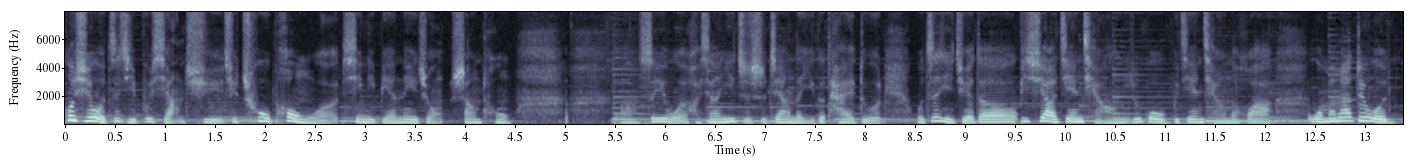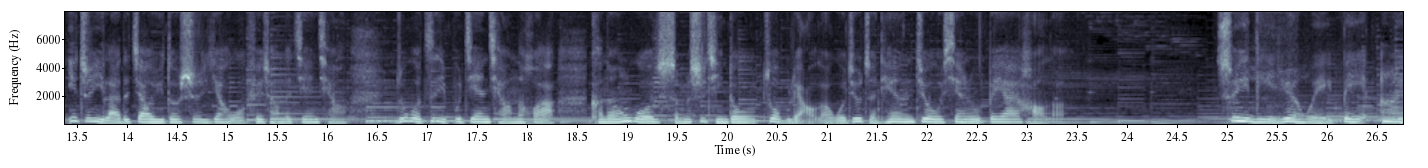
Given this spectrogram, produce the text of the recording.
或许我自己不想去去触碰我心里边那种伤痛。嗯，所以我好像一直是这样的一个态度。我自己觉得必须要坚强。如果我不坚强的话，我妈妈对我一直以来的教育都是要我非常的坚强。如果自己不坚强的话，可能我什么事情都做不了了，我就整天就陷入悲哀好了。所以你认为悲哀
